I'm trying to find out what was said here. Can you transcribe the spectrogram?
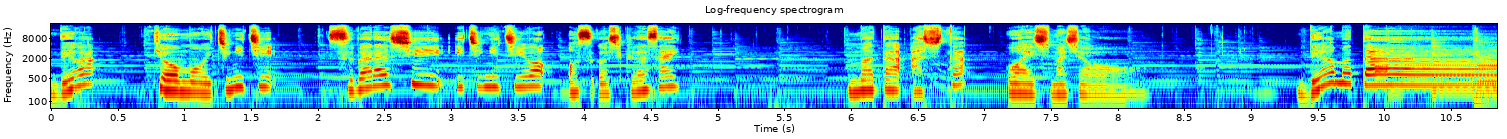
では今日も一日素晴らしい一日をお過ごしください。また明日お会いしましょう。ではまた。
